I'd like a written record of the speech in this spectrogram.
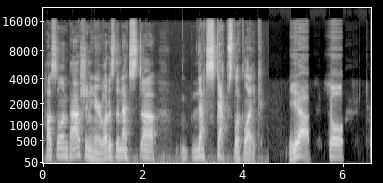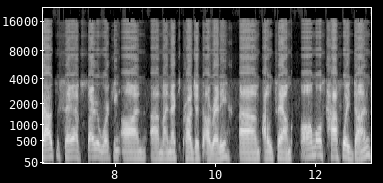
Hustle and Passion here? What does the next uh, next steps look like? Yeah, so proud to say I've started working on uh, my next project already. Um, I would say I'm almost halfway done,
